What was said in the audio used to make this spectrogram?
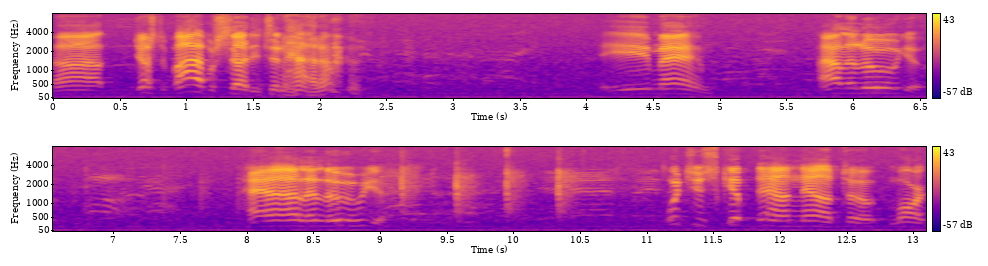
Uh, just a Bible study tonight, huh? Amen. Hallelujah. Hallelujah. Would you skip down now to Mark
